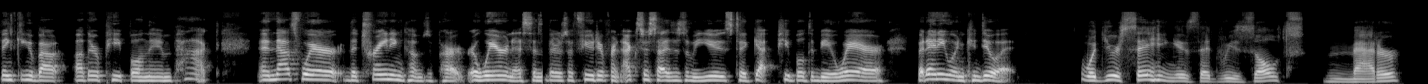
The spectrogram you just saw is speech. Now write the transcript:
thinking about other people and the impact, and that's where the training comes apart awareness. And there's a few different exercises that we use to get people to be aware, but anyone can do it. What you're saying is that results matter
